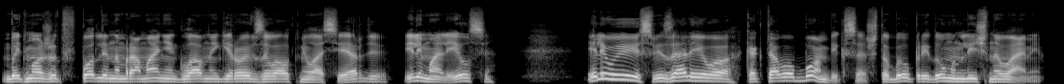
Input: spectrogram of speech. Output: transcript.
Быть может, в подлинном романе главный герой взывал к милосердию или молился. Или вы связали его, как того Бомбикса, что был придуман лично вами.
